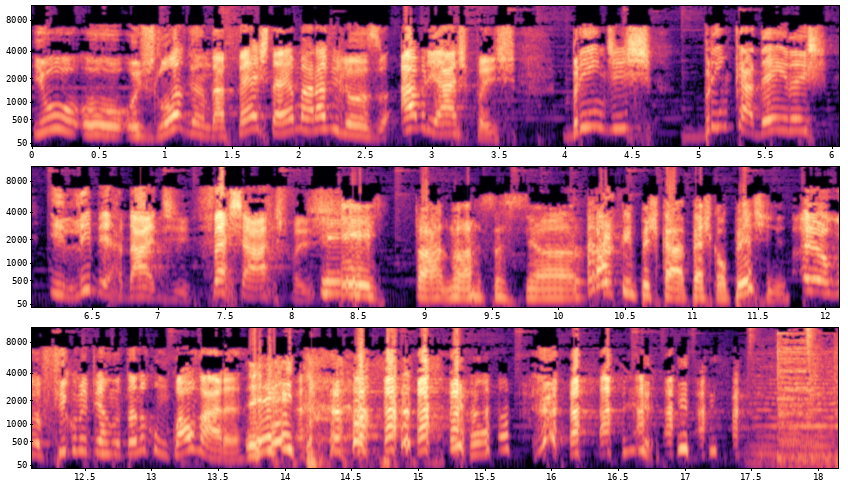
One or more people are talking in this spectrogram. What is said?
e o, o, o slogan da festa é maravilhoso. Abre aspas. Brindes, brincadeiras e liberdade. Fecha aspas. Eita, nossa senhora. Será que tem pesca, pesca o peixe? Eu, eu fico me perguntando com qual vara. Eita!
